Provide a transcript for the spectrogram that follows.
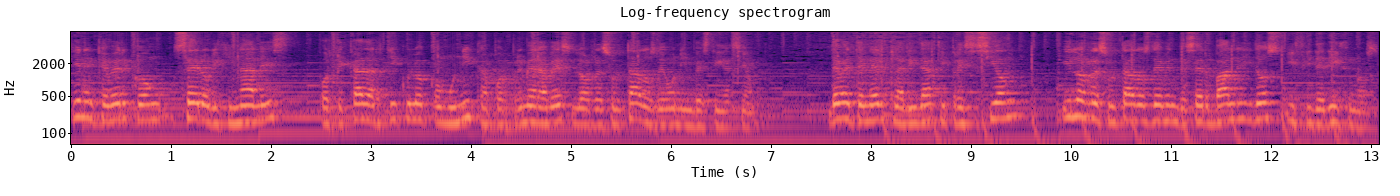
tienen que ver con ser originales porque cada artículo comunica por primera vez los resultados de una investigación. Debe tener claridad y precisión y los resultados deben de ser válidos y fidedignos,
